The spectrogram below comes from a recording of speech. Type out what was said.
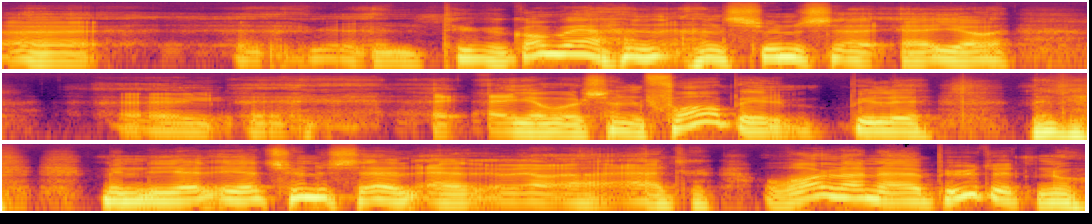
øh, øh, det kan godt være, at han, han synes, at, at jeg... Øh, at jeg var sådan en forbillede, men, men jeg, jeg synes, at, at, at rollerne er byttet nu.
